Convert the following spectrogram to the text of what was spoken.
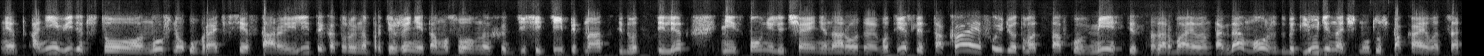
нет. Они видят, что нужно убрать все старые элиты, которые на протяжении там условных 10, 15, 20 лет не исполнили чаяния народа. Вот если Такаев уйдет в отставку вместе с Назарбаевым, тогда, может быть, люди начнут успокаиваться.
